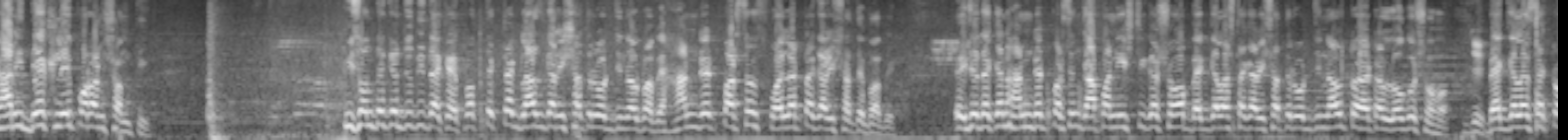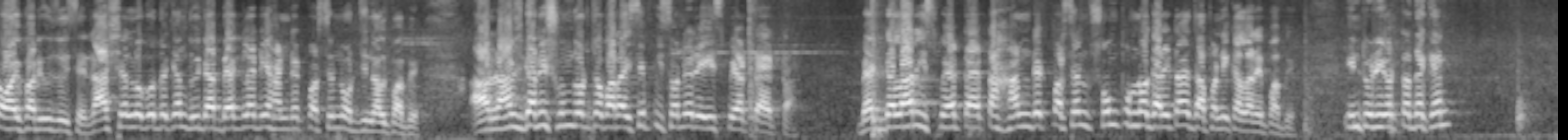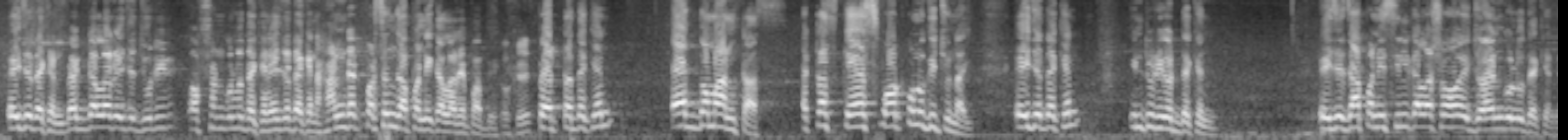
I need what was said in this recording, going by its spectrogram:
গাড়ি দেখলেই পরাণ শান্তি। পিছন থেকে যদি দেখায় প্রত্যেকটা গ্লাস গাড়ির সাথে অরিজিনাল পাবে হান্ড্রেড পার্সেন্ট স্পয়লারটা গাড়ির সাথে পাবে। এই যে দেখেন হান্ড্রেড পার্সেন্ট জাপানি স্টিকার সহ ব্যাক গ্লাসটা গাড়ির সাথে অরিজিনাল টয়োটার লোগো সহ। ব্যাক গ্লাস একটা ওয়াইপার ইউজ হয়েছে রাশের লোগো দেখেন দুইটা ব্যাক লাইটই হান্ড্রেড পার্সেন্ট অরিজিনাল পাবে। আর রাশ গাড়ির সৌন্দর্য বাড়াইছে পিছনের এই স্পেয়ার টায়ারটা ব্যাকডালার স্পেয়ার টায়ারটা হান্ড্রেড পার্সেন্ট সম্পূর্ণ গাড়িটা জাপানি কালারে পাবে। ইন্টেরিয়রটা দেখেন এই যে দেখেন ব্যাক ব্যাকডালার এই যে জুরির অপশনগুলো দেখেন এই যে দেখেন হান্ড্রেড পার্সেন্ট জাপানি কালারে পাবে। প্যাডটা দেখেন একদম আনটাস একটা স্কেচ স্পট কোনো কিছু নাই। এই যে দেখেন ইন্টেরিয়র দেখেন এই যে জাপানি সিল কালার সহ এই জয়েন্টগুলো দেখেন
